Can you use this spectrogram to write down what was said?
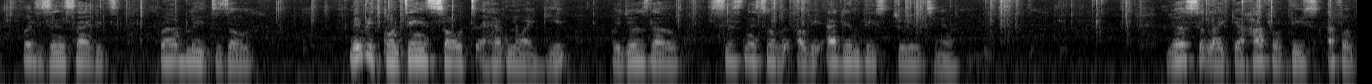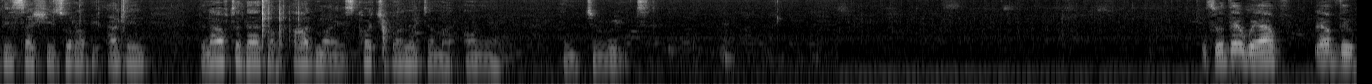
what is inside it. Probably it is all. Maybe it contains salt. I have no idea, but just uh, seasoning. So I'll be adding this to it now just like a half of this half of this sachet is what I'll be adding. Then after that I'll add my scotch bonnet and my onion into it. So there we have we have the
